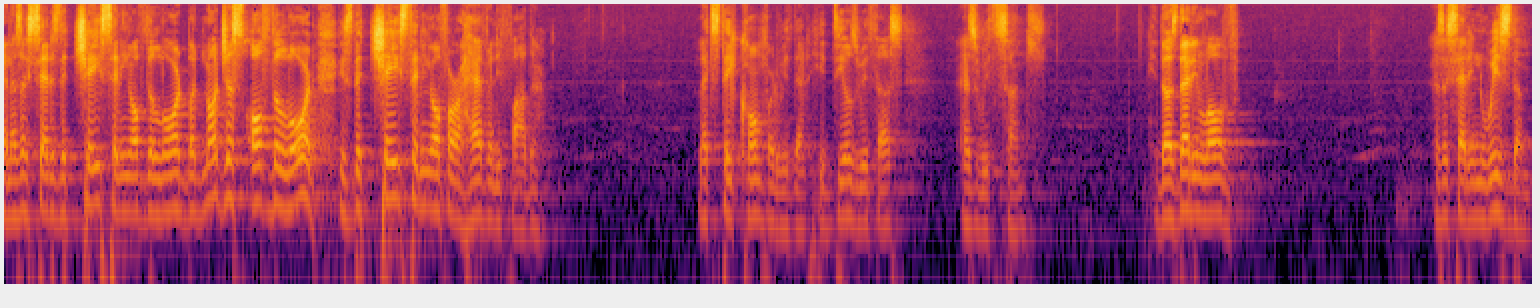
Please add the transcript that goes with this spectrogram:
And as I said, it's the chastening of the Lord, but not just of the Lord, it's the chastening of our Heavenly Father. Let's take comfort with that. He deals with us as with sons. He does that in love. As I said, in wisdom,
